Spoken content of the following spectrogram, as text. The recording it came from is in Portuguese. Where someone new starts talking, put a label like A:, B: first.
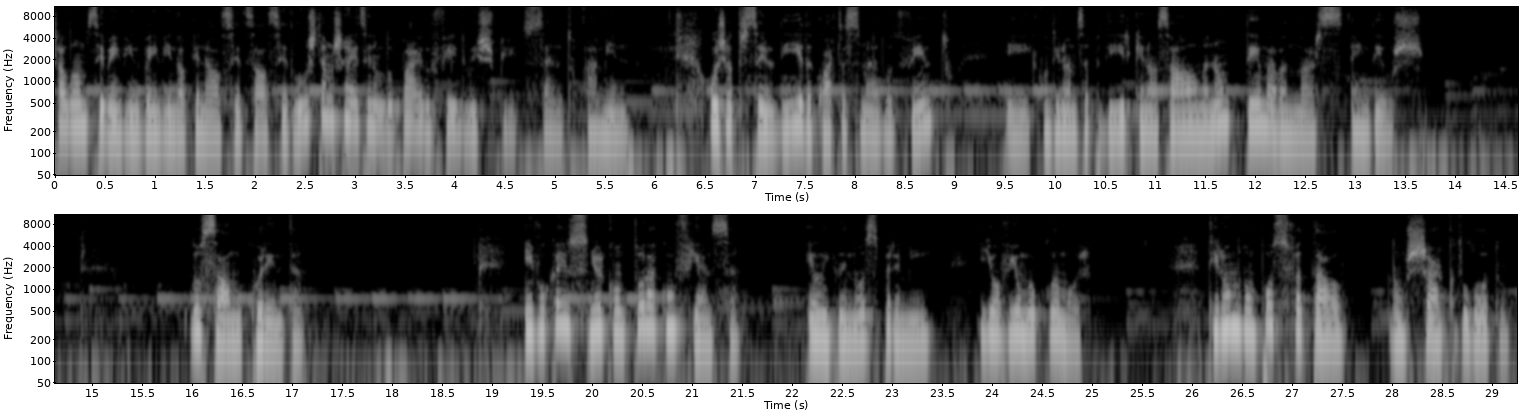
A: Shalom, seja bem-vindo, bem-vindo ao canal Sede Sal, Sede Luz. Estamos reunidos em nome do Pai, do Filho e do Espírito Santo. Amém. Hoje é o terceiro dia da quarta semana do Advento e continuamos a pedir que a nossa alma não tema abandonar-se em Deus. Do Salmo 40 Invoquei o Senhor com toda a confiança. Ele inclinou-se para mim e ouviu o meu clamor. Tirou-me de um poço fatal, de um charco de lodo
